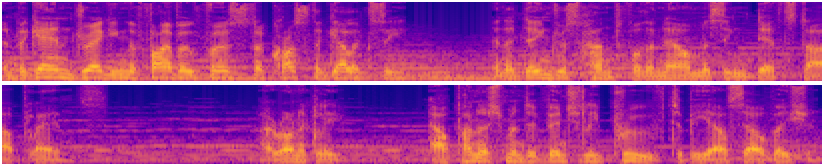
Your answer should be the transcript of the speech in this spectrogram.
and began dragging the 501st across the galaxy in a dangerous hunt for the now missing Death Star plans. Ironically, our punishment eventually proved to be our salvation.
